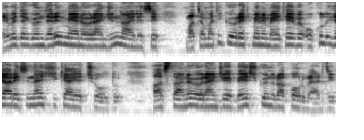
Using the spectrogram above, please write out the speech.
eve de gönderilmeyen öğrencinin ailesi matematik öğretmeni MT ve okul idaresinden şikayetçi oldu. Hastane öğrenciye 5 gün rapor verdi.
